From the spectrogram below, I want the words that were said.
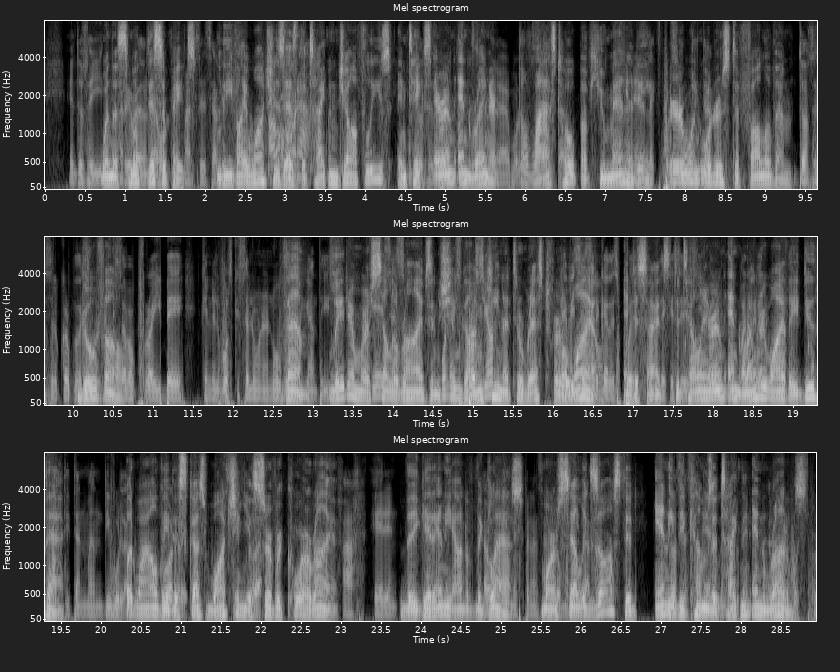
When the smoke dissipates, Levi watches as the Titan jaw flees and takes Eren and Reiner, the last hope of humanity. Erwin orders to follow them. Go foe. Them. Later Marcel arrives in Shingon to rest for a while and decides to tell Eren and Reiner why they do that. But while they discuss watching the server corps arrive, they get Annie out of the glass. Marcel exhausted, Annie becomes a titan and runs.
